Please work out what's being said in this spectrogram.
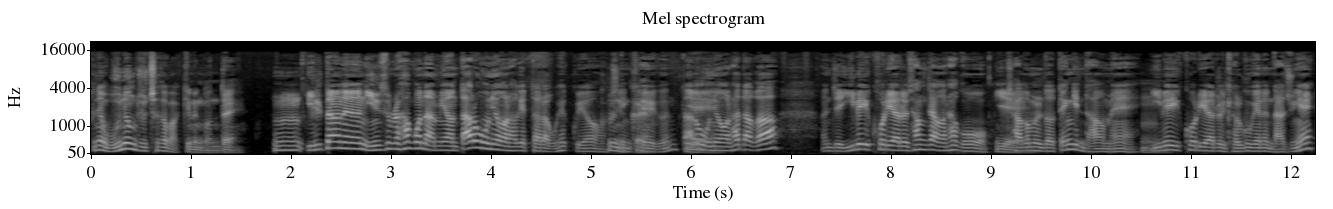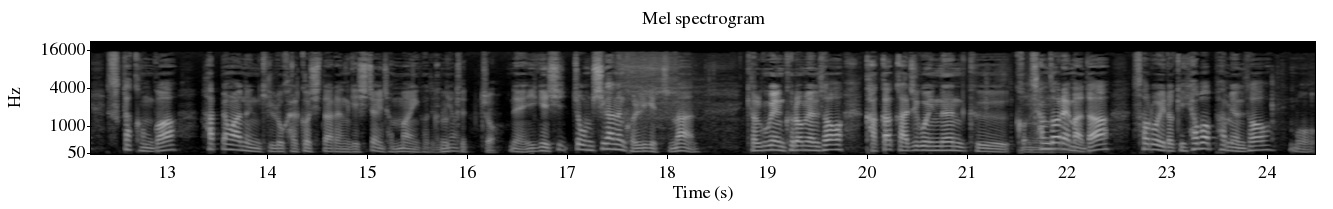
그냥 운영 주체가 바뀌는 건데 음, 일단은 인수를 하고 나면 따로 운영을 하겠다라고 했고요. 지금 그러니까요. 계획은 따로 예. 운영을 하다가 이제 이베이 코리아를 상장을 하고 예. 자금을 더 땡긴 다음에 음. 이베이 코리아를 결국에는 나중에 쓱닷컴과 합병하는 길로 갈 것이다라는 게 시장의 전망이거든요. 그렇겠죠. 네, 이게 시, 조금 시간은 걸리겠지만 결국엔 그러면서 각각 가지고 있는 그 거- 음. 상거래마다 서로 이렇게 협업하면서 뭐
